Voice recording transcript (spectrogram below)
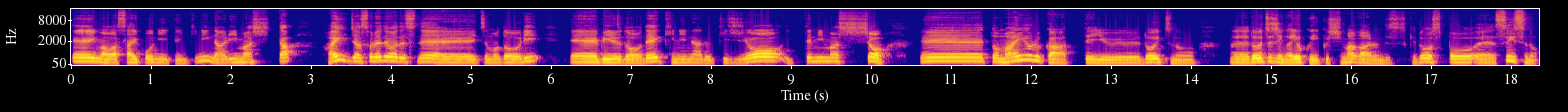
えー今は最高にいい天気になりました。はい、じゃあそれではですね、えーいつも通り、えービルドで気になる記事を言ってみましょう。えーと、マイオルカっていうドイツの、えドイツ人がよく行く島があるんですけど、スポえスイスの、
